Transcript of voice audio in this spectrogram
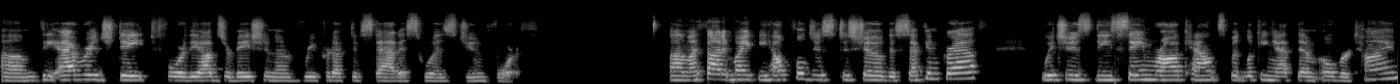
Um, the average date for the observation of reproductive status was June 4th. Um, I thought it might be helpful just to show the second graph which is these same raw counts, but looking at them over time.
